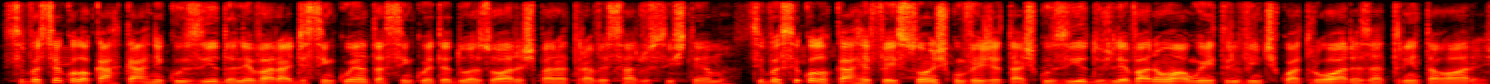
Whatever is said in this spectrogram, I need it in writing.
Se você colocar carne cozida, levará de 50 a 52 horas para atravessar o sistema. Se você colocar refeições com vegetais cozidos, levarão algo entre 24 horas a 30 horas.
